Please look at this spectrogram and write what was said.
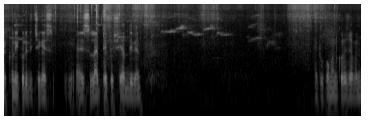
এখনই করে দিচ্ছি গাইস গাইস লাইভটা একটু শেয়ার দিবেন। একটু কমেন্ট করে যাবেন।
